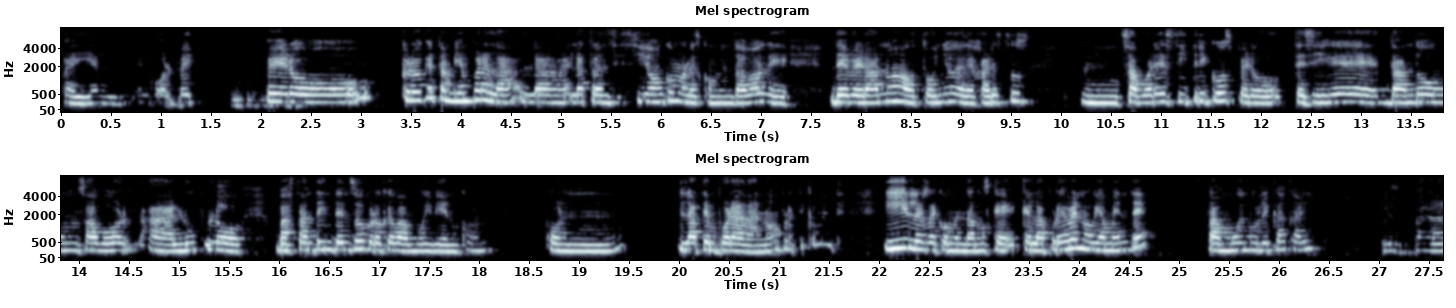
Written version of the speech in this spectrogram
ahí el, golpe, pero creo que también para la, transición, como les comentaba, de, verano a otoño, de dejar estos mm, sabores cítricos, pero te sigue dando un sabor a lúpulo bastante intenso, creo que va muy bien con, con la temporada, ¿no? Prácticamente. Y les recomendamos que, la prueben, obviamente. Está muy, muy rica, Cari. Pues para,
